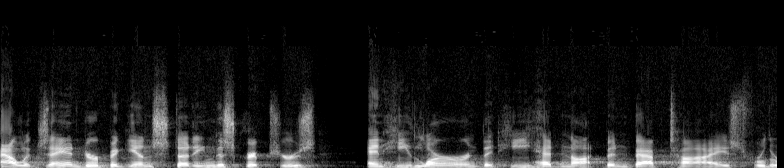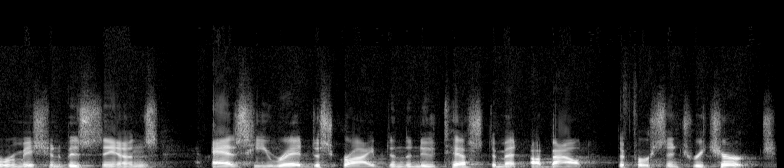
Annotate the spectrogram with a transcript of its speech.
Alexander began studying the scriptures and he learned that he had not been baptized for the remission of his sins as he read described in the New Testament about the first century church.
